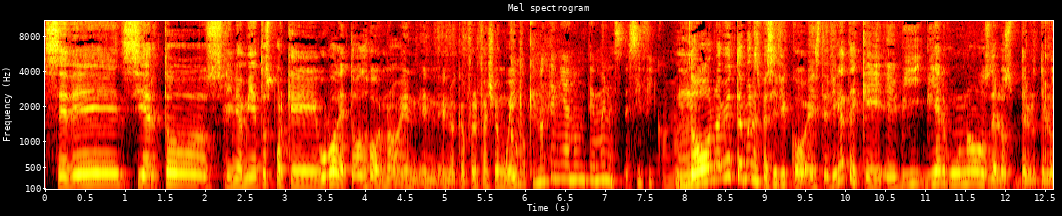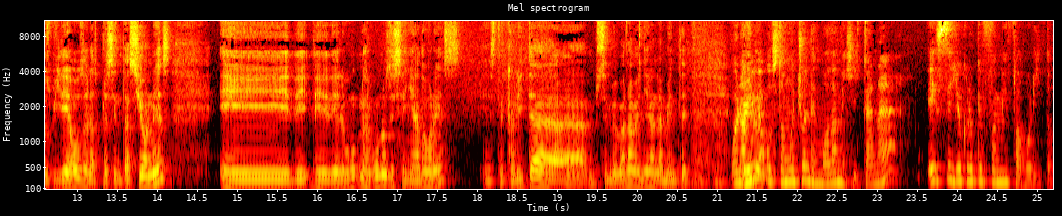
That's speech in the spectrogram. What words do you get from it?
se den ciertos lineamientos porque hubo de todo, ¿no? En, en, lo que fue el Fashion Week. Como que no tenían un tema en específico, ¿no? No, no había un tema en específico. Este, fíjate que eh, vi, vi algunos de los, de, los videos, de las presentaciones eh, de, de, de, algunos diseñadores este, que ahorita se me van a venir a la mente. Bueno, a mí me gustó mucho el de moda mexicana. Ese yo creo que fue mi favorito.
